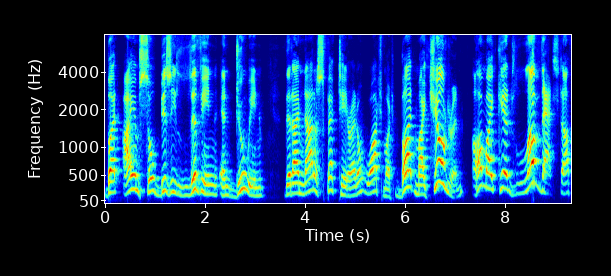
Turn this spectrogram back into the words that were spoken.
but I am so busy living and doing that I'm not a spectator. I don't watch much. But my children, all my kids love that stuff.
